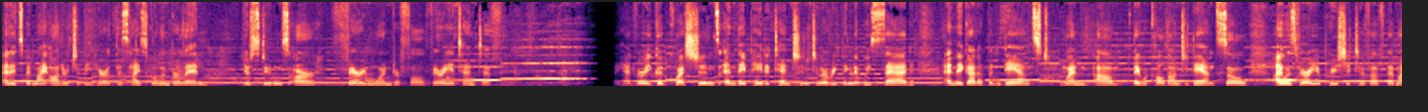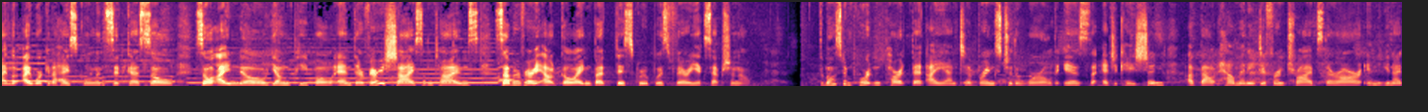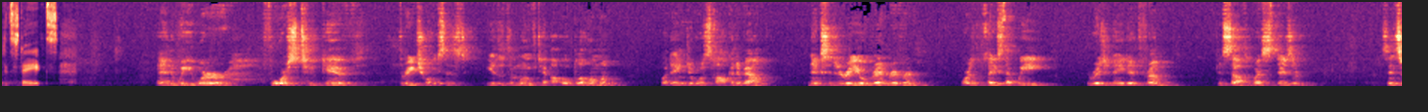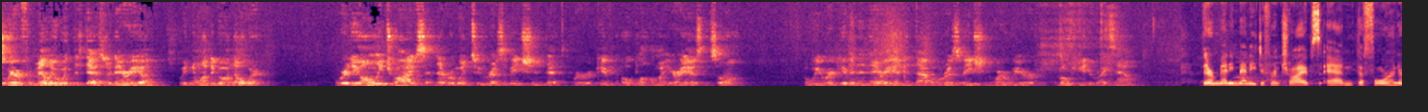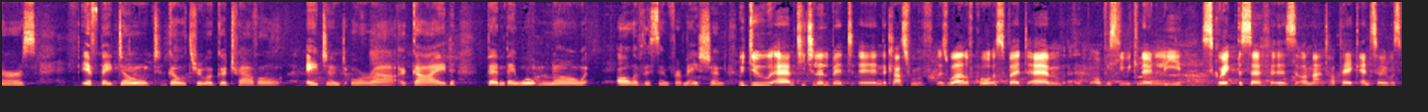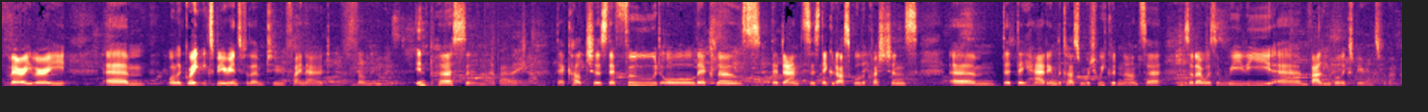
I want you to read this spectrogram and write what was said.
and it's been my honor to be here at this high school in Berlin. Your students are very wonderful, very attentive. They had very good questions and they paid attention to everything that we said and they got up and danced when um, they were called on to dance. So I was very appreciative of them. I, I work at a high school in Sitka, so, so I know young people and they're very shy sometimes. Some are very outgoing, but this group was very exceptional. The most important part that AIANTA brings to the world is the education about how many different tribes there are in the United States. And we were forced to give three choices either to move to Oklahoma, what Angel was talking about, next to the Rio Grande River, or the place that we originated from, the Southwest Desert. Since we were familiar with the desert area, we didn't want to go nowhere. We're the only tribes that never went to reservation that were given Oklahoma areas and so on. But we were given an area in the Navajo Reservation where we are located right now. There are many, many different tribes, and the foreigners, if they don't go through a good travel agent or uh, a guide, then they won't know all of this information. We do um, teach a little bit in the classroom as well, of course, but um, obviously we can only scrape the surface on that topic, and so it was very, very um, well a great experience for them to find out from in person about their cultures, their food, all their clothes, their dances. They could ask all the questions um, that they had in the classroom which we couldn't answer. So that was a really um, valuable experience for them.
